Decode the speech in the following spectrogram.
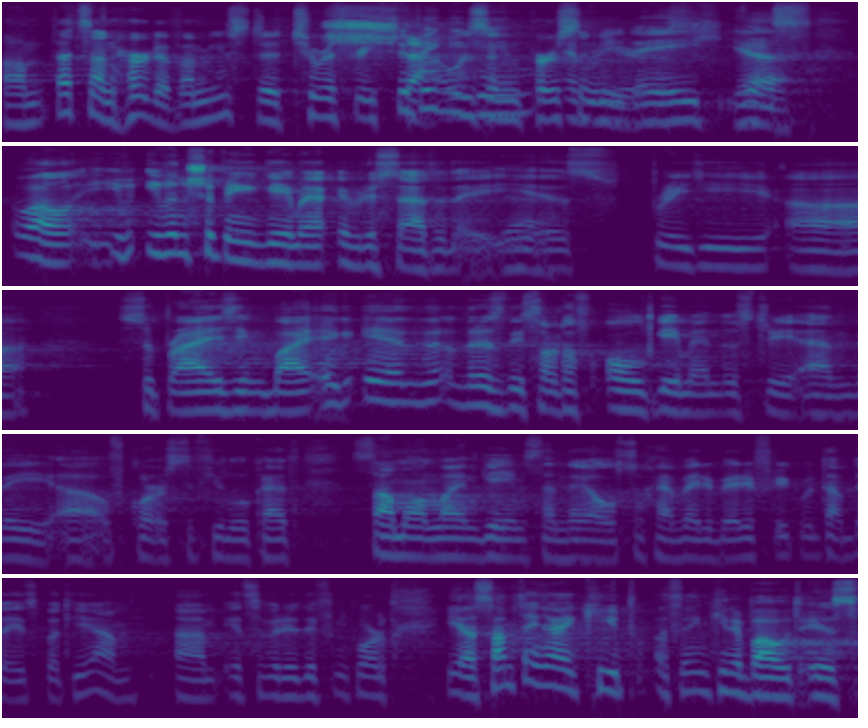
Um, that's unheard of. I'm used to two or three shipping thousand person every years. Day, yes. Yeah. Well, e even shipping a game every Saturday yeah. is pretty uh, surprising. By it, it, there's the sort of old game industry, and the uh, of course, if you look at some online games, and they also have very very frequent updates. But yeah, um, it's a very different world. Yeah, something I keep thinking about is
